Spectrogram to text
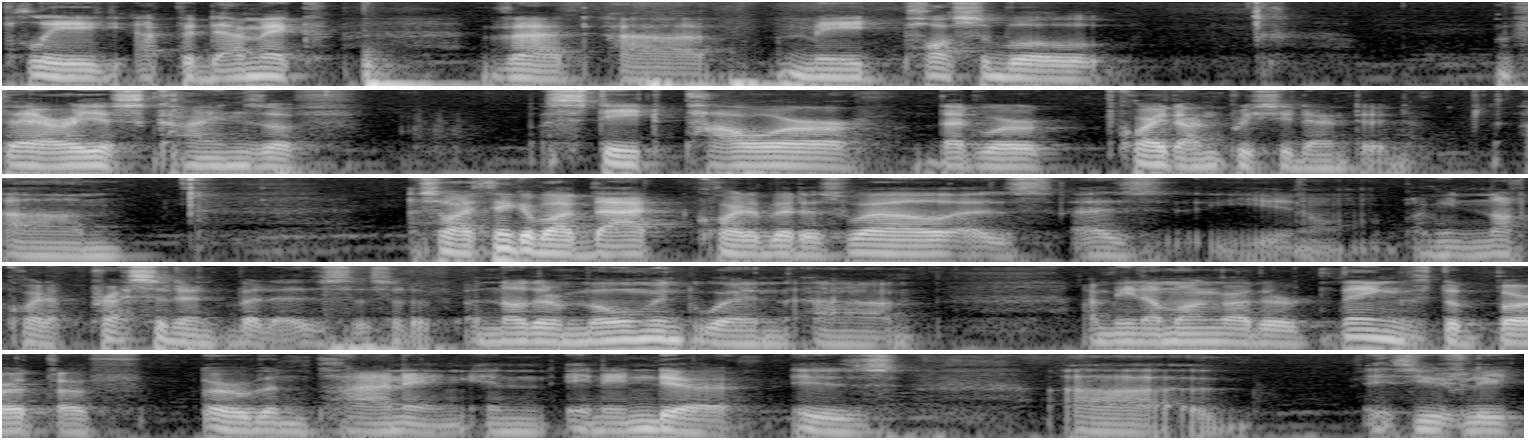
plague epidemic that uh, made possible various kinds of state power that were quite unprecedented. Um, so I think about that quite a bit as well as as you know. I mean, not quite a precedent, but as a sort of another moment when, um, I mean, among other things, the birth of urban planning in in India is uh, is usually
